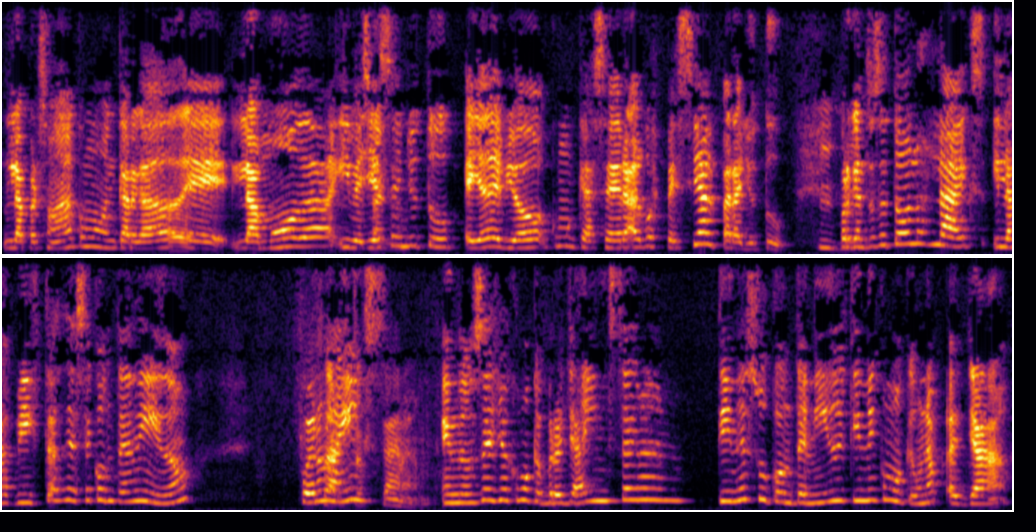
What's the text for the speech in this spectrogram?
la persona como encargada de la moda y belleza en YouTube, ella debió como que hacer algo especial para YouTube. Porque entonces todos los likes y las vistas de ese contenido fueron a Instagram. Entonces yo como que, pero ya Instagram tiene su contenido y tiene como que una, ya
